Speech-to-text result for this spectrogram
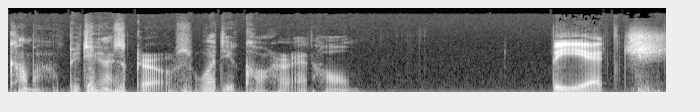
：“Come on, between us girls, what do you call her at home? Bitch。”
